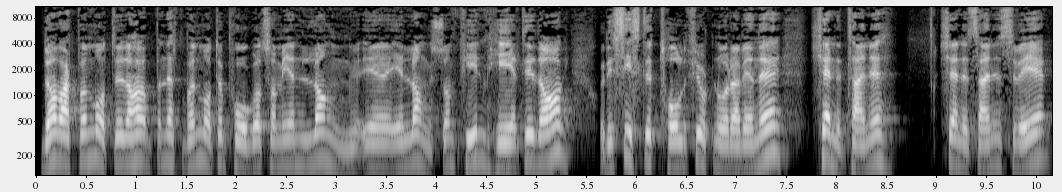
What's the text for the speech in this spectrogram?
Det har, vært på en måte, det har nesten på en måte pågått som i en, lang, i en langsom film helt til i dag. Og de siste 12-14 åra kjennetegnes, kjennetegnes ved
